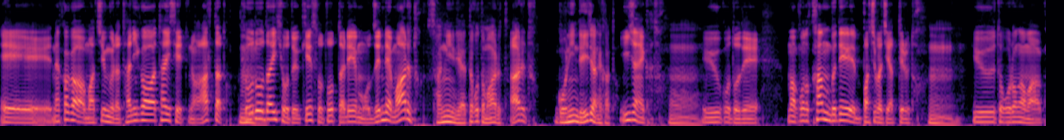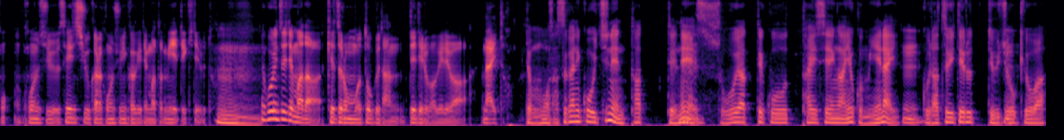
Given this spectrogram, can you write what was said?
えー中川、町村、谷川体制というのがあったと、共同代表というケースを取った例も前例もあると、3人でやったこともあると。あると、5人でいいじゃないかと。いいじゃないかとうん。いうことで、まあ、この幹部でバチバチやってるとうん。いうところが、まあ、こ今週、先週から今週にかけてまた見えてきてると。うんで。これについてまだ結論も特段出てるわけではないと。でももうさすがにこう1年経ってね、うんそうやってこう体制がよく見えない、うんぐらついてるっていう状況は、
